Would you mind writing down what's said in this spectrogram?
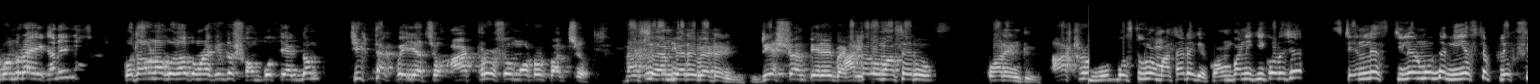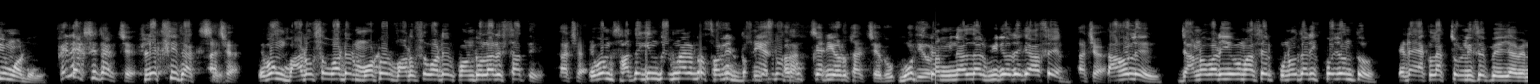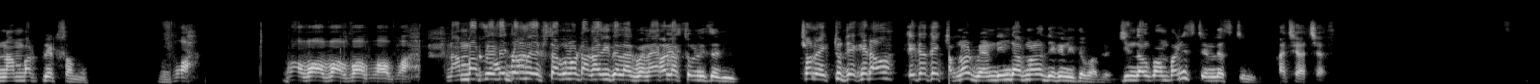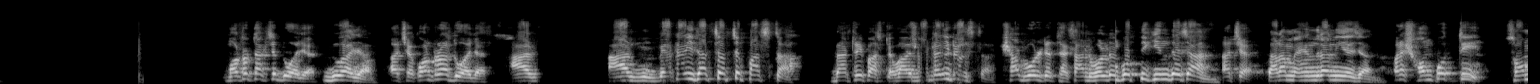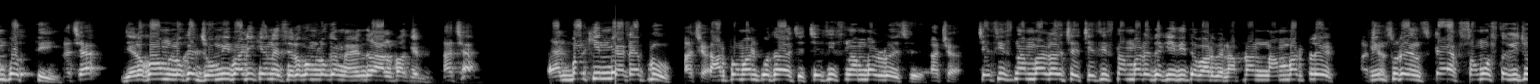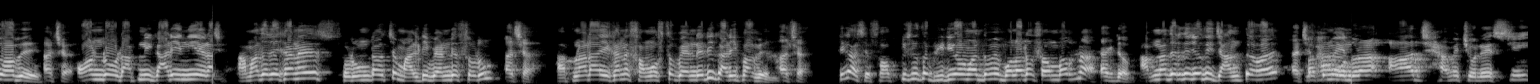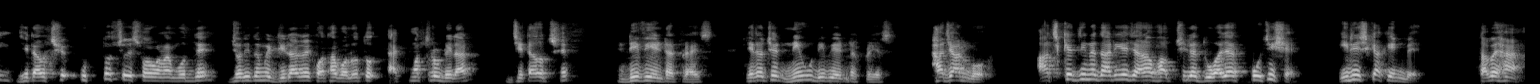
বন্ধুরা এখানেই না কোথাও না কোথাও তোমরা কিন্তু সম্পত্তি একদম ঠিকঠাক পেয়ে যাচ্ছ। আঠারোশো মোটর পাচ্ছ। অ্যাম্পিয়ারের ব্যাটারি। দেড়শো অ্যাম্পিয়ারের ব্যাটারি। আঠারো মাসের ওয়ারেন্টি। আঠারো বস্তুগুলো মাথায় রেখে কোম্পানি কি করেছে? স্টেনলেস স্টিলের মধ্যে নিয়ে এসছে ফ্লেক্সি মডেল ফ্লেক্সি থাকছে। ফ্লেক্সি থাকছে। আচ্ছা। এবং বারোশো ওয়াটের মোটর বারোশো ওয়াটের কন্ট্রোলারের সাথে। আচ্ছা। এবং সাথে কিন্তু আপনার একটা সলিড রূপ ক্যারিয়ারও থাকছে। মিনালদার ভিডিও দেখে আসেন। আচ্ছা। তাহলে জানুয়ারি মাসের পনেরো তারিখ পর্যন্ত এটা এক লাখ চল্লিশে পেয়ে যাবেন নাম্বার প্লেট সমেত। বাহ। বাহ বাহ বাহ বাহ বাহ বাহ। নাম্বার প্লেটের জন্য এক্সট্রা কোনো টাকা দিতে লাগবে না এক লাখ চল্লিশে চলো একটু দেখে নাও এটাতে আপনার ব্র্যান্ডিংটা আপনারা দেখে নিতে পারবেন। জিন্দাল কোম্পানি স্টেনলেস স্টিল আচ্ছা আচ্ছা। মোটর থাকছে দু হাজার দু হাজার আচ্ছা কন্ট্রোলার দু হাজার আর আর ব্যাটারি থাকছে হচ্ছে পাঁচটা। ব্যাটারি পাঁচটা ব্যাটারি পাঁচটা। ষাট ভোল্টের থাকে। ষাট ভোল্টের সম্পত্তি কিনতে চান আচ্ছা। তারা মেহেন্দ্রা নিয়ে যান। মানে সম্পত্তি? সম্পত্তি। আচ্ছা। যেরকম লোকে জমি বাড়ি কেনে সেরকম লোকে মেহেন্দ্রা আলফা কেনে। আচ্ছা। একবার কিনবে এটা অ্যাপ্রুভ আচ্ছা। তার প্রমাণ কোথায় আছে? চেসিস নাম্বার রয়েছে। আচ্ছা। চেসিস নাম্বার রয়েছে চেসিস নাম্বারে দেখিয়ে দিতে পারবেন। আপনার নাম্বার প্লেট। ইন্স্যুরেন্স ট্যাক্স সমস্ত কিছু হবে। আচ্ছা। অন রোড আপনি গাড়ি নিয়ে আমাদের এখানে শোরুমটা হচ্ছে মাল্টি ব্র্যান্ডের শোরুম আচ্ছা। আপনারা এখানে সমস্ত ব্র্যান্ডেরই গাড়ি পাবেন। আচ্ছা। ঠিক আছে? সবকিছু তো ভিডিওর মাধ্যমে বলাটা সম্ভব না। একদম। আপনাদেরকে যদি জানতে হয় আচ্ছা আজ আমি চলে এসেছি যেটা হচ্ছে উত্তর চব্বিশ পরগনার মধ্যে। যদি তুমি ডিলারের কথা বলো তো একমাত্র ডিলার যেটা হচ্ছে ডিভি এন্টারপ্রাইজ। যেটা হচ্ছে নিউ ডিভি এন্টারপ্রাইজ। জানব আজকের দিনে দাঁড়িয়ে যারা ভাবছিলে দু হাজার পঁচিশে ইরিশকা কিনবে, তবে হ্যাঁ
